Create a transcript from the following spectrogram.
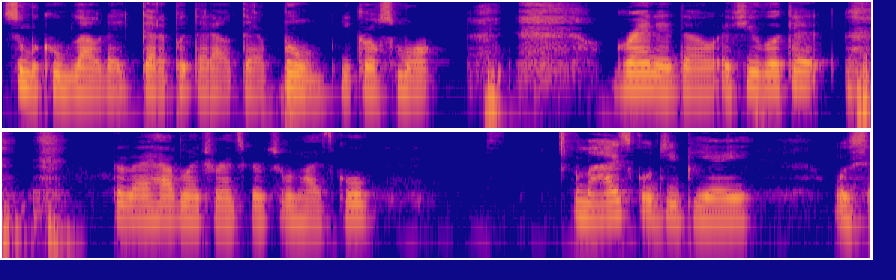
summa cum laude. Gotta put that out there. Boom, you girl smart. Granted, though, if you look at, because I have my transcripts from high school, my high school GPA was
